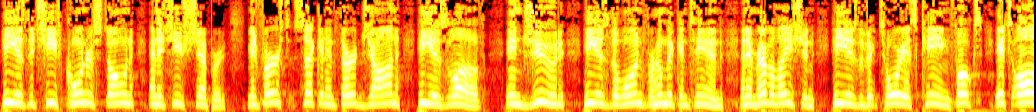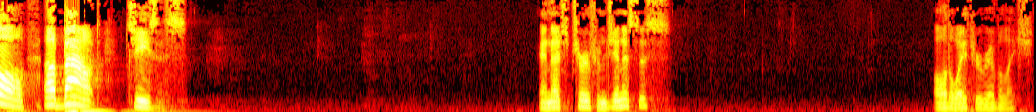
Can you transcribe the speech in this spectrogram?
he is the chief cornerstone and the chief shepherd. In 1st, 2nd, and 3rd John, he is love. In Jude, he is the one for whom we contend. And in Revelation, he is the victorious king. Folks, it's all about Jesus. And that's true from Genesis all the way through Revelation.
